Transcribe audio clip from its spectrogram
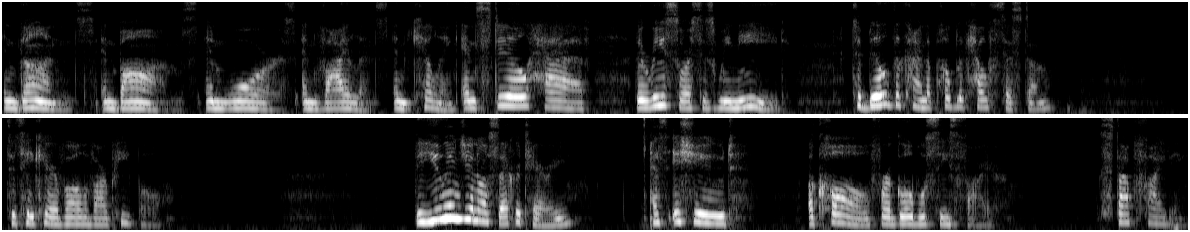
in guns and bombs and wars and violence and killing and still have the resources we need to build the kind of public health system to take care of all of our people. The UN General Secretary has issued a call for a global ceasefire. Stop fighting.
